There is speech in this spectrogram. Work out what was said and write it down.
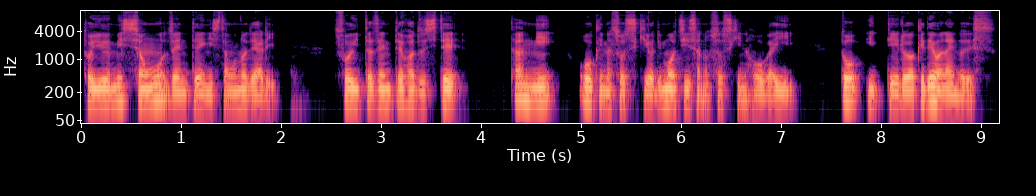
というミッションを前提にしたものであり、そういった前提を外して、単に大きな組織よりも小さな組織の方がいいと言っているわけではないのです。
